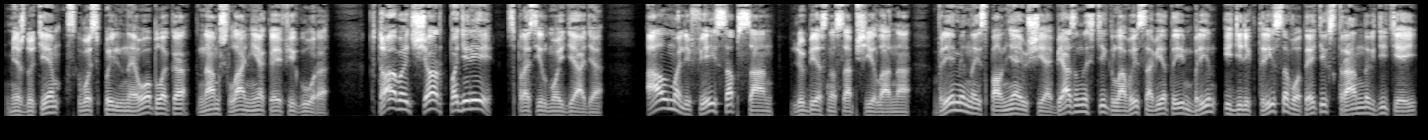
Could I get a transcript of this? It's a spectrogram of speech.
Между тем, сквозь пыльное облако к нам шла некая фигура. «Кто вы, черт подери?» — спросил мой дядя. «Алма Лифей Сапсан», — любезно сообщила она, временно исполняющий обязанности главы Совета Имбрин и директриса вот этих странных детей.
